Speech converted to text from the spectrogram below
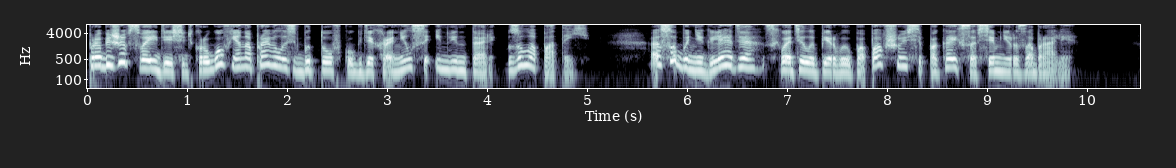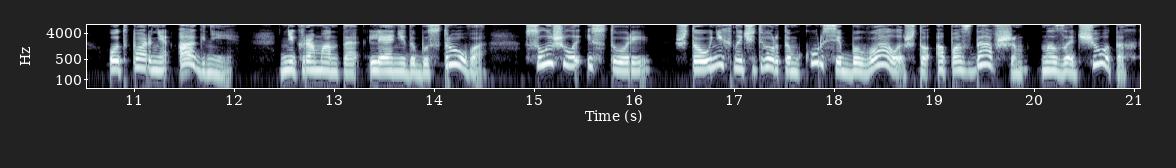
Пробежав свои десять кругов, я направилась в бытовку, где хранился инвентарь, за лопатой. Особо не глядя, схватила первую попавшуюся, пока их совсем не разобрали. От парня Агнии, некроманта Леонида Быстрова, слышала истории, что у них на четвертом курсе бывало, что опоздавшим на зачетах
